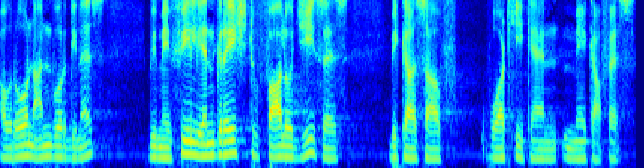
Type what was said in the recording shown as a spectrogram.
our own unworthiness, we may feel encouraged to follow Jesus because of what he can make of us.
